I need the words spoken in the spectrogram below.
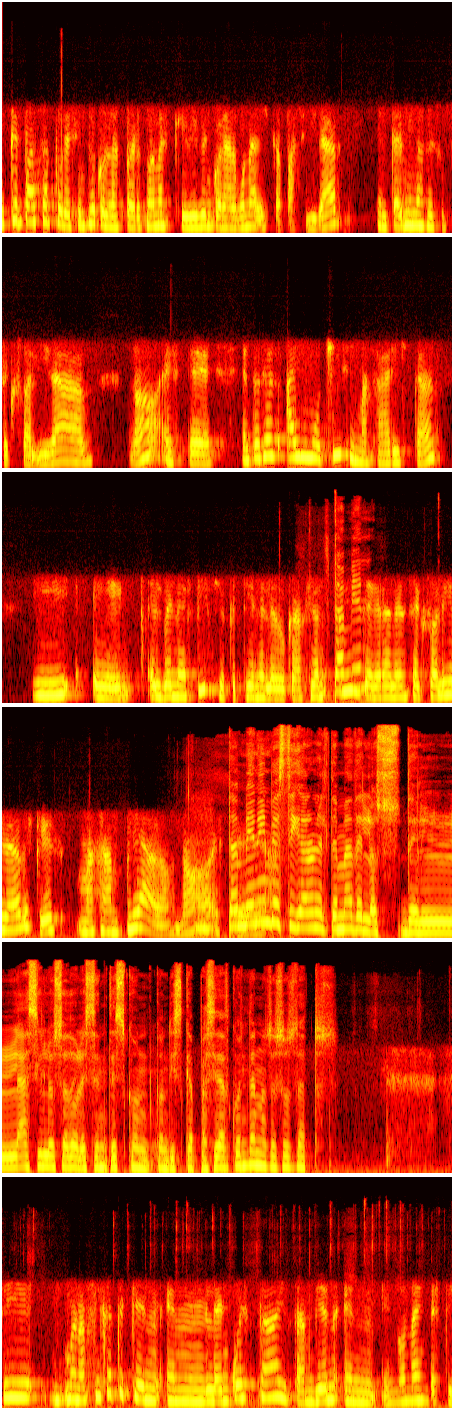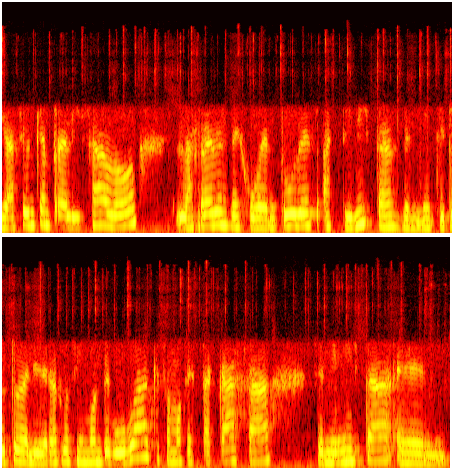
¿Qué pasa, por ejemplo, con las personas que viven con alguna discapacidad en términos de su sexualidad? ¿No? Este, entonces hay muchísimas aristas y eh, el beneficio que tiene la educación integral en sexualidad es que es más ampliado, ¿no? Este, También investigaron el tema de los de las y los adolescentes con, con discapacidad. Cuéntanos de esos datos. Sí, bueno, fíjate que en, la encuesta y también en, en, una investigación que han realizado las redes de juventudes activistas del Instituto de Liderazgo Simón de Beauvoir, que somos esta casa feminista eh,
